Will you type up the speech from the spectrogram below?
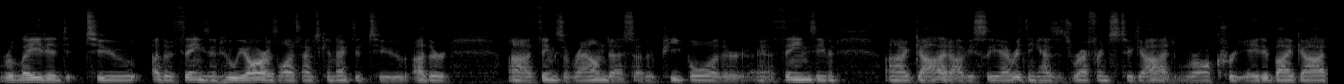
related to other things. And who we are is a lot of times connected to other uh, things around us, other people, other uh, things, even uh, God. Obviously, everything has its reference to God. We're all created by God.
